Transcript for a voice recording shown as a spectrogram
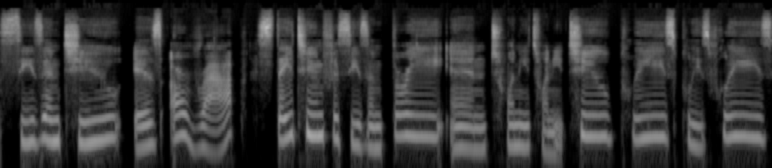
Season two is a wrap. Stay tuned for season three in 2022. Please, please, please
